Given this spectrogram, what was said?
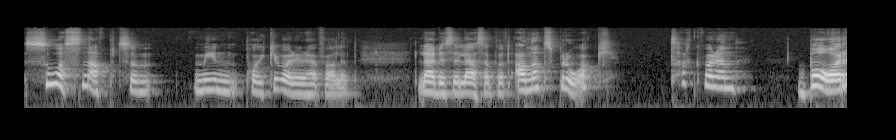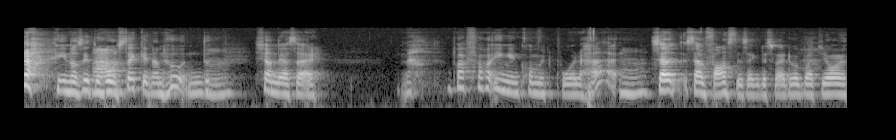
så snabbt som min pojke var i det här fallet lärde sig läsa på ett annat språk tack vare en, bara inom situationstecken, en hund, Mm. kände jag så här, men varför har ingen kommit på det här? Mm. Sen, sen fanns det säkert i Sverige, det var bara att jag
